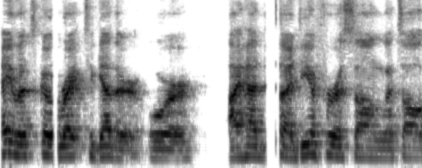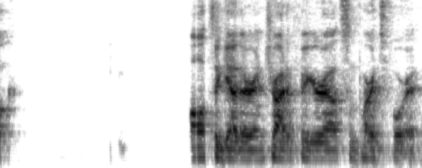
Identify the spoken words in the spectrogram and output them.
"Hey, let's go write together," or "I had this idea for a song. Let's all all together and try to figure out some parts for it."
